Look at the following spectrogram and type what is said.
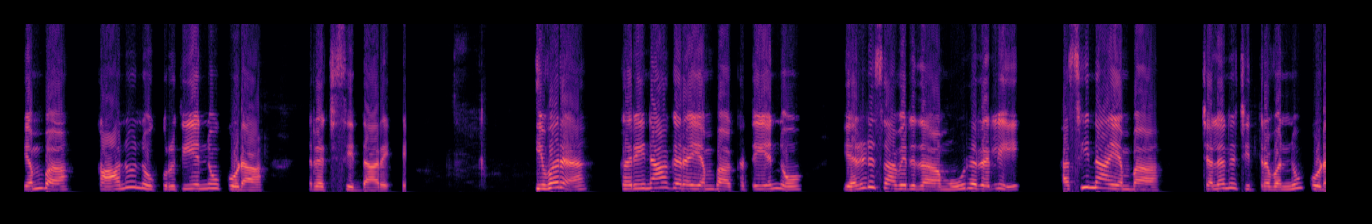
ಎಂಬ ಕಾನೂನು ಕೃತಿಯನ್ನೂ ಕೂಡ ರಚಿಸಿದ್ದಾರೆ. ಇವರ ಕರಿನಾಗರ ಎಂಬ ಕಥೆಯನ್ನು ಎರಡು ಸಾವಿರದ ಮೂರರಲ್ಲಿ ಹಸೀನಾ ಎಂಬ ಚಲನಚಿತ್ರವನ್ನು ಕೂಡ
